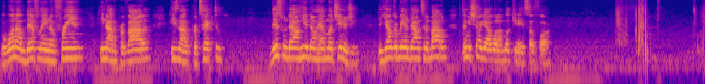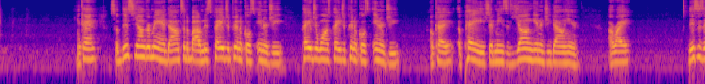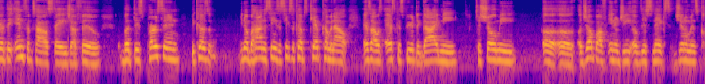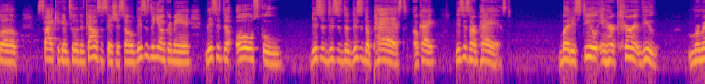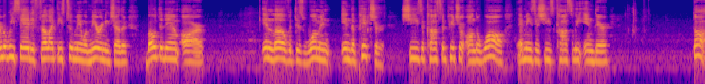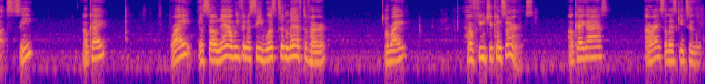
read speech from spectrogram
But one of them definitely ain't no friend. He not a provider. He's not a protector. This one down here don't have much energy. The younger man down to the bottom, let me show y'all what I'm looking at so far. Okay, so this younger man down to the bottom, this Page of Pentacles energy, Page of Wands, Page of Pentacles energy, okay, a page, that means it's young energy down here, all right? This is at the infantile stage, I feel, but this person, because, you know, behind the scenes, the Six of Cups kept coming out as I was asking Spirit to guide me, to show me uh, uh, a jump off energy of this next gentleman's club psychic intuitive counseling session. So this is the younger man. This is the old school. This is this is the this is the past. Okay, this is her past, but it's still in her current view. Remember, we said it felt like these two men were mirroring each other. Both of them are in love with this woman in the picture. She's a constant picture on the wall. That means that she's constantly in their thoughts. See? Okay? Right? And so now we finna see what's to the left of her. All right? Her future concerns. Okay, guys? All right, so let's get to it.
